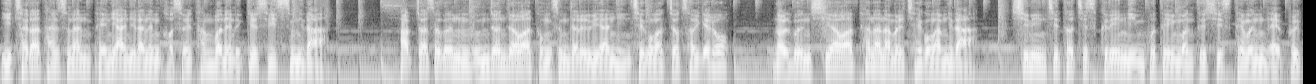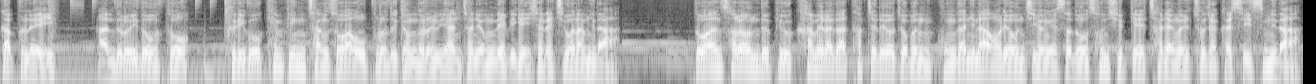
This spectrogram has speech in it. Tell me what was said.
이 차가 단순한 벤이 아니라는 것을 단번에 느낄 수 있습니다. 앞좌석은 운전자와 동승자를 위한 인체공학적 설계로 넓은 시야와 편안함을 제공합니다. 10인치 터치스크린 인포테인먼트 시스템은 애플 카플레이, 안드로이드 오토, 그리고 캠핑 장소와 오프로드 경로를 위한 전용 내비게이션을 지원합니다. 또한 서라운드 뷰 카메라가 탑재되어 좁은 공간이나 어려운 지형에서도 손쉽게 차량을 조작할 수 있습니다.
